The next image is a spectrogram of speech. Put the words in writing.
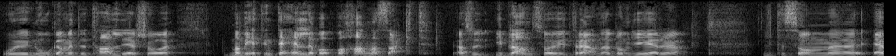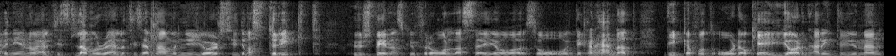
Och är noga med detaljer. Så man vet inte heller vad, vad han har sagt. Alltså ibland så är ju tränare, de ger eh, lite som eh, även i NHL finns Lamorello till exempel han var i New Jersey. Det var strikt hur spelarna skulle förhålla sig och så. Och det kan hända att Dick har fått order. Okej, gör den här intervjun men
